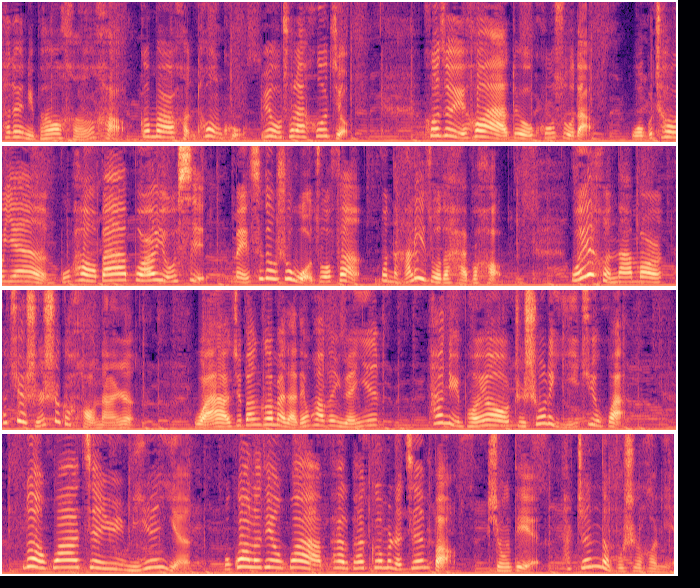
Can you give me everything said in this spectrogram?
他对女朋友很好，哥们儿很痛苦，约我出来喝酒。喝醉以后啊，对我哭诉道：“我不抽烟，不泡吧，不玩游戏，每次都是我做饭，我哪里做的还不好？”我也很纳闷，他确实是个好男人。我啊，就帮哥们儿打电话问原因，他女朋友只说了一句话：“乱花渐欲迷人眼。”我挂了电话，拍了拍哥们儿的肩膀：“兄弟，他真的不适合你。”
